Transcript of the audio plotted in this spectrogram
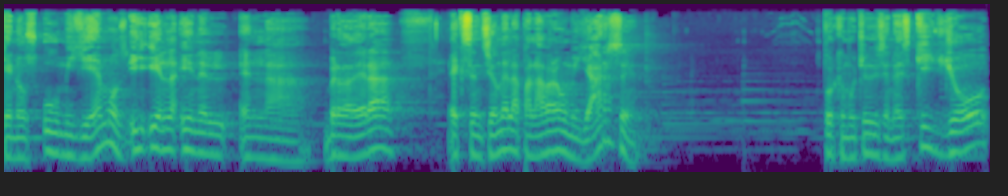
que nos humillemos y, en, la, en, el, en la verdadera extensión de la palabra humillarse. Porque muchos dicen, es que yo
